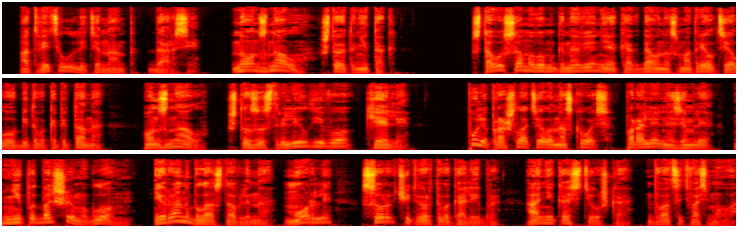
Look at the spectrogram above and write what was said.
— ответил лейтенант Дарси. Но он знал, что это не так. С того самого мгновения, когда он осмотрел тело убитого капитана, он знал, что застрелил его Келли, Пуля прошла тело насквозь, параллельно земле, не под большим углом. И рана была оставлена Морли 44-го калибра, а не Костюшка 28-го.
